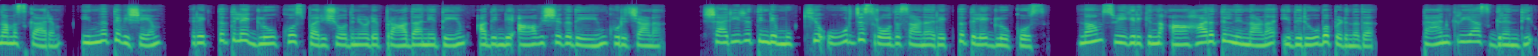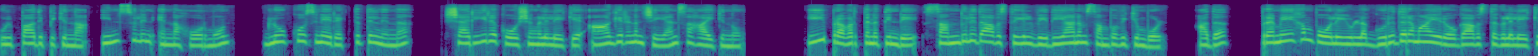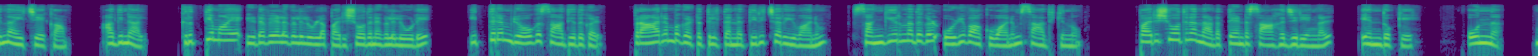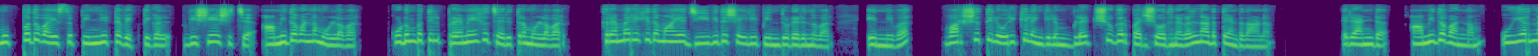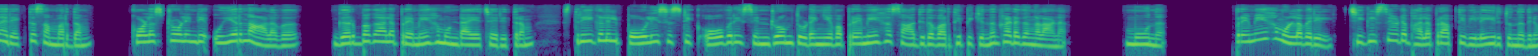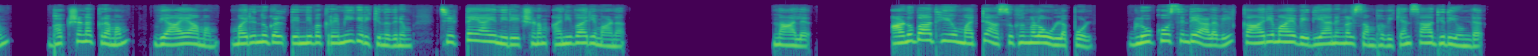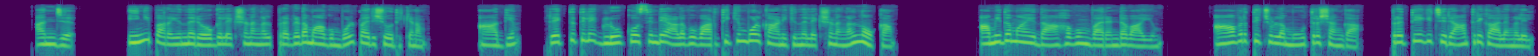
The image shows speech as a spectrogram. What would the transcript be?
നമസ്കാരം. ഇന്നത്തെ വിഷയം രക്തത്തിലെ ഗ്ലൂക്കോസ് പരിശോധനയുടെ പ്രാധാന്യത്തെയും അതിന്റെ ആവശ്യകതയെയും കുറിച്ചാണ്. ശരീരത്തിന്റെ മുഖ്യ ഊർജ സ്രോതസ്സാണ് രക്തത്തിലെ ഗ്ലൂക്കോസ്. നാം സ്വീകരിക്കുന്ന ആഹാരത്തിൽ നിന്നാണ് ഇത് രൂപപ്പെടുന്നത്. പാൻക്രിയാസ് ഗ്രന്ഥി ഉൽപ്പാദിപ്പിക്കുന്ന ഇൻസുലിൻ എന്ന ഹോർമോൺ ഗ്ലൂക്കോസിനെ രക്തത്തിൽ നിന്ന് ശരീരകോശങ്ങളിലേക്ക് ആകിരണം ചെയ്യാൻ സഹായിക്കുന്നു. ഈ പ്രവർത്തനത്തിന്റെ സന്തുലിതാവസ്ഥയിൽ വ്യതിയാനം സംഭവിക്കുമ്പോൾ അത് പ്രമേഹം പോലെയുള്ള ഗുരുതരമായ രോഗാവസ്ഥകളിലേക്ക് നയിച്ചേക്കാം. അതിനാൽ കൃത്യമായ ഇടവേളകളിലുള്ള പരിശോധനകളിലൂടെ ഇത്തരം രോഗസാധ്യതകൾ പ്രാരംഭഘട്ടത്തിൽ തന്നെ തിരിച്ചറിയുവാനും സങ്കീർണതകൾ ഒഴിവാക്കുവാനും സാധിക്കുന്നു. പരിശോധന നടത്തേണ്ട സാഹചര്യങ്ങൾ എന്തൊക്കെ? ഒന്ന് മുപ്പത് വയസ്സ് പിന്നിട്ട വ്യക്തികൾ വിശേഷിച്ച് അമിതവണ്ണമുള്ളവർ കുടുംബത്തിൽ പ്രമേഹ ചരിത്രമുള്ളവർ ക്രമരഹിതമായ ജീവിതശൈലി പിന്തുടരുന്നവർ എന്നിവർ വർഷത്തിലൊരിക്കലെങ്കിലും ബ്ലഡ് ഷുഗർ പരിശോധനകൾ നടത്തേണ്ടതാണ്. രണ്ട് അമിതവണ്ണം ഉയർന്ന രക്തസമ്മർദ്ദം കൊളസ്ട്രോളിന്റെ ഉയർന്ന അളവ് ഗർഭകാല പ്രമേഹമുണ്ടായ ചരിത്രം സ്ത്രീകളിൽ പോളിസിസ്റ്റിക് ഓവറി സിൻഡ്രോം തുടങ്ങിയവ പ്രമേഹ സാധ്യത വർദ്ധിപ്പിക്കുന്ന ഘടകങ്ങളാണ്. മൂന്ന് പ്രമേഹമുള്ളവരിൽ ചികിത്സയുടെ ഫലപ്രാപ്തി വിലയിരുത്തുന്നതിനും ഭക്ഷണക്രമം വ്യായാമം മരുന്നുകൾ എന്നിവ ക്രമീകരിക്കുന്നതിനും ചിട്ടയായ നിരീക്ഷണം അനിവാര്യമാണ്. നാല് അണുബാധയോ മറ്റ് അസുഖങ്ങളോ ഉള്ളപ്പോൾ ഗ്ലൂക്കോസിന്റെ അളവിൽ കാര്യമായ വ്യതിയാനങ്ങൾ സംഭവിക്കാൻ സാധ്യതയുണ്ട്. അഞ്ച്. ഇനി പറയുന്ന രോഗലക്ഷണങ്ങൾ പ്രകടമാകുമ്പോൾ പരിശോധിക്കണം. ആദ്യം രക്തത്തിലെ ഗ്ലൂക്കോസിന്റെ അളവ് വർദ്ധിക്കുമ്പോൾ കാണിക്കുന്ന ലക്ഷണങ്ങൾ നോക്കാം. അമിതമായ ദാഹവും വരണ്ടവായും ആവർത്തിച്ചുള്ള മൂത്രശങ്ക പ്രത്യേകിച്ച് രാത്രികാലങ്ങളിൽ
